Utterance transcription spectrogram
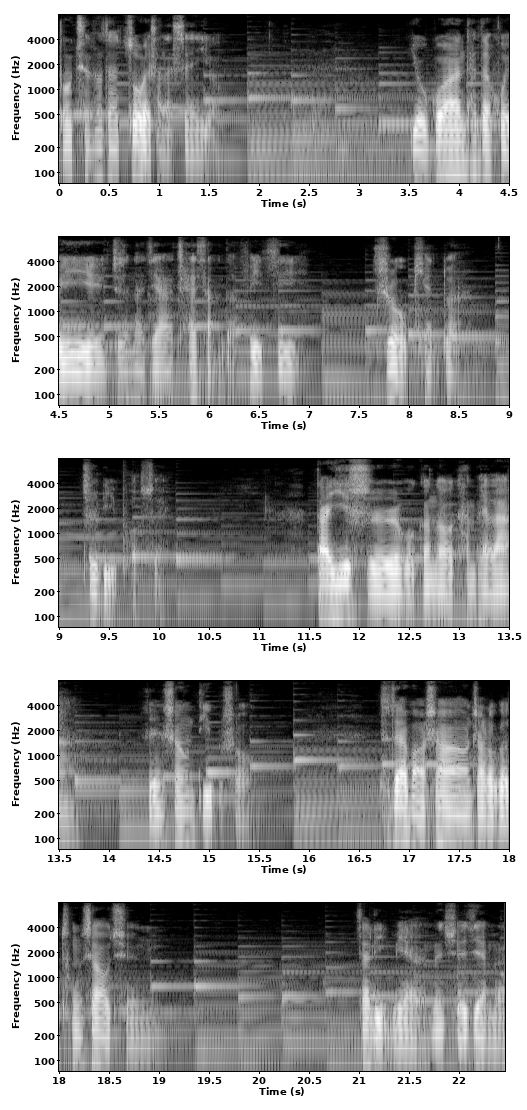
都蜷缩在座位上的身影。有关他的回忆，就在那架拆散了的飞机，只有片段，支离破碎。大一时，我刚到堪培拉，人生地不熟，就在网上找了个同校群，在里面问学姐们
